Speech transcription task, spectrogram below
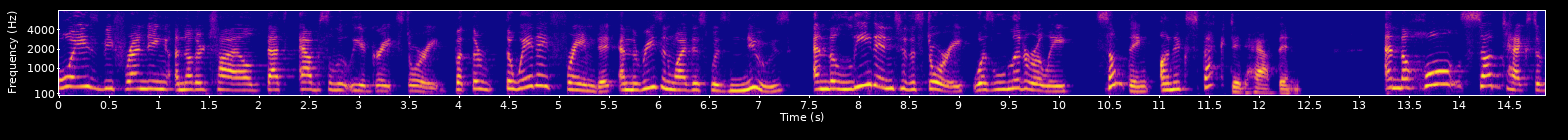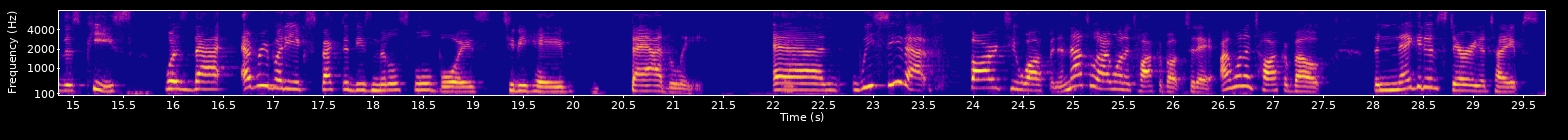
Boys befriending another child, that's absolutely a great story. But the, the way they framed it, and the reason why this was news, and the lead into the story was literally something unexpected happened. And the whole subtext of this piece was that everybody expected these middle school boys to behave badly. And we see that far too often. And that's what I want to talk about today. I want to talk about the negative stereotypes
